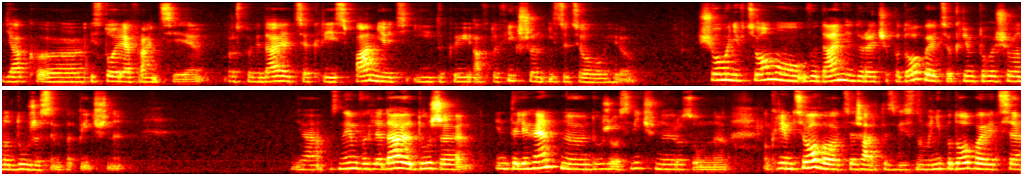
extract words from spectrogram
як е, історія Франції розповідається крізь пам'ять і такий автофікшн і соціологію. Що мені в цьому виданні, до речі, подобається, окрім того, що воно дуже симпатичне. Я з ним виглядаю дуже інтелігентною, дуже освіченою розумною. Окрім цього, це жарти, звісно, мені подобається,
